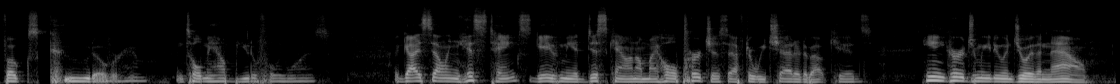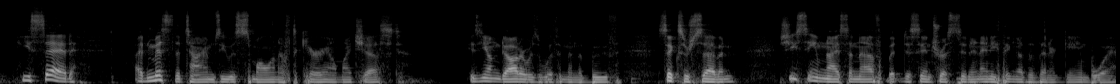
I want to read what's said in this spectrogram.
folks cooed over him and told me how beautiful he was. A guy selling HISS tanks gave me a discount on my whole purchase after we chatted about kids. He encouraged me to enjoy the now. He said I'd miss the times he was small enough to carry on my chest. His young daughter was with him in the booth, six or seven. She seemed nice enough, but disinterested in anything other than her Game Boy.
